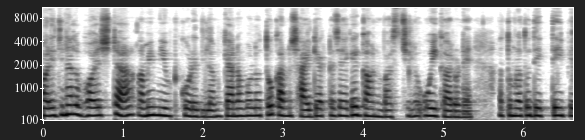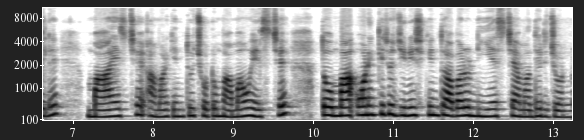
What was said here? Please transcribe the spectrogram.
অরিজিনাল ভয়েসটা আমি মিউট করে দিলাম। কেন বলো তো কারণ সাইডে একটা জায়গায় গান বাজছিল ওই কারণে। আর তোমরা তো দেখতেই পেলে, মা এসছে, আমার কিন্তু ছোট মামাও এসছে। তো মা অনেক কিছু জিনিস কিন্তু আবারও নিয়ে এসছে আমাদের জন্য।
